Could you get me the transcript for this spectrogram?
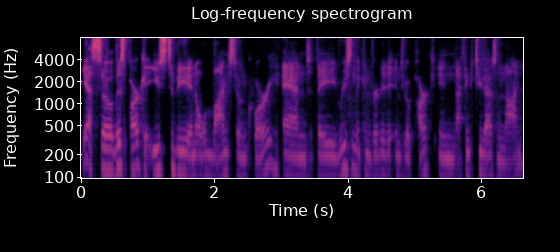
Yeah, so this park it used to be an old limestone quarry, and they recently converted it into a park in I think 2009.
